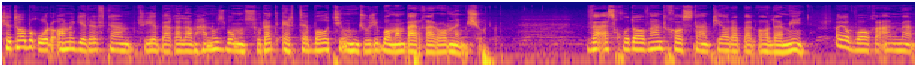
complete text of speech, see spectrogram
کتاب قرآن رو گرفتم توی بغلم. هنوز به اون صورت ارتباطی اونجوری با من برقرار نمی‌شد. و از خداوند خواستم که یا رب العالمین آیا واقعا من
